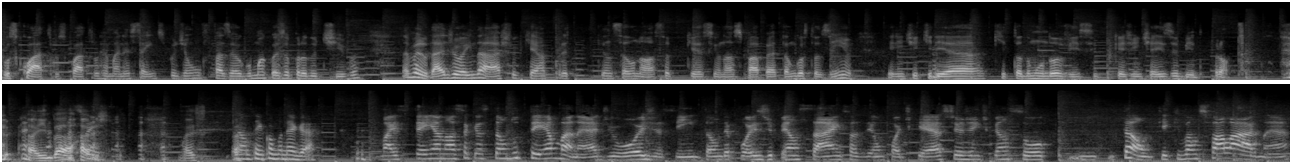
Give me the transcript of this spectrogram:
os quatro, os quatro remanescentes podiam fazer alguma coisa produtiva. Na verdade, eu ainda acho que é uma pretensão nossa, porque assim, o nosso papo é tão gostosinho que a gente queria que todo mundo ouvisse, porque a gente é exibido. Pronto. ainda acho. Mas não tem como negar. Mas tem a nossa questão do tema, né, de hoje, assim. Então, depois de pensar em fazer um podcast, a gente pensou, então, o que que vamos falar, né?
